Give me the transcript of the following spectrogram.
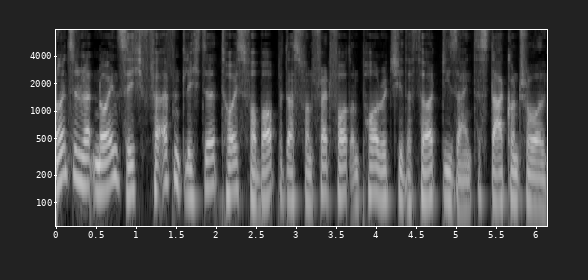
1990 veröffentlichte Toys for Bob das von Fred Ford und Paul Ritchie III designte Star Control,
